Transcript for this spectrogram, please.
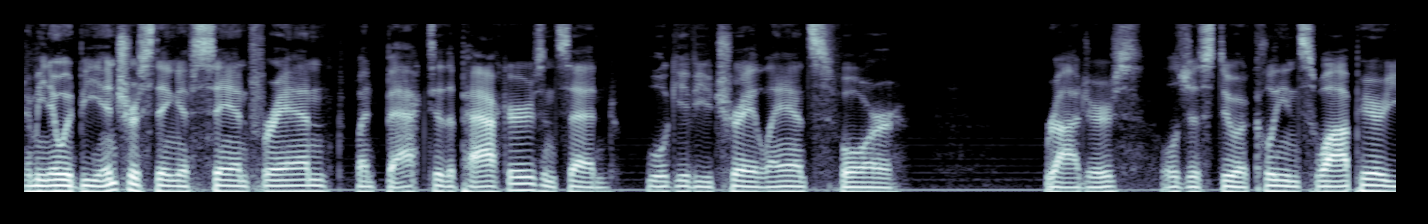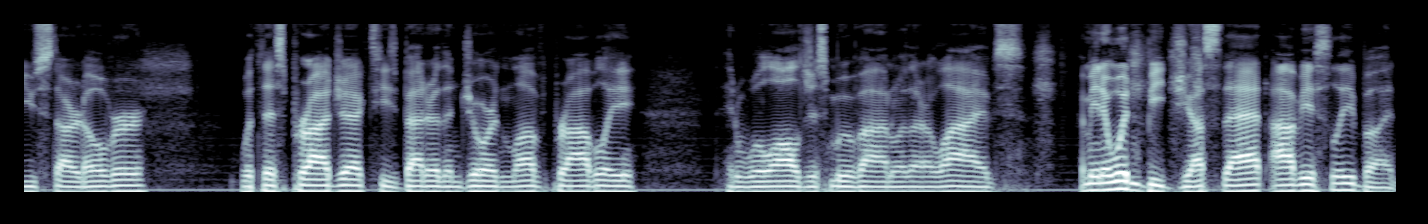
I mean, it would be interesting if San Fran went back to the Packers and said, "We'll give you Trey Lance for Rodgers. We'll just do a clean swap here. You start over with this project. He's better than Jordan Love probably, and we'll all just move on with our lives." I mean, it wouldn't be just that, obviously, but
